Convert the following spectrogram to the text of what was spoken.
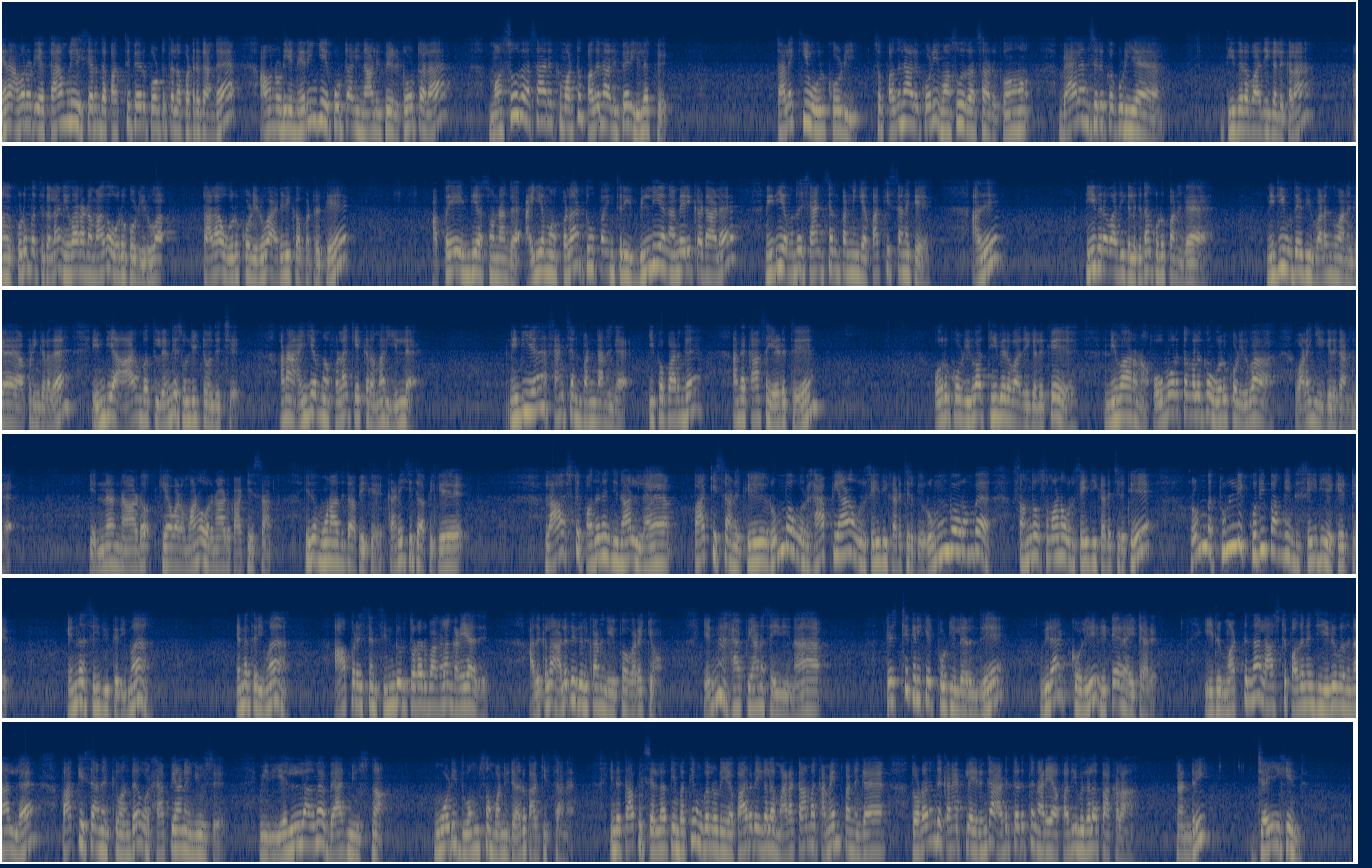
ஏன்னா அவனுடைய ஃபேமிலியை சேர்ந்த பத்து பேர் போட்டு தள்ளப்பட்டிருக்காங்க. அவனுடைய நெருங்கிய கூட்டாளி நாலு பேர். டோட்டலாக மசூத் அசாருக்கு மட்டும் பதினாலு பேர் இழப்பு. தலைக்கு ஒரு கோடி. ஸோ பதினாலு கோடி மசூத் அசாருக்கும். பேலன்ஸ் இருக்கக்கூடிய தீவிரவாதிகளுக்கெல்லாம் அவங்க குடும்பத்துக்கெல்லாம் நிவாரணமாக ஒரு கோடி ரூபா. தலா ஒரு கோடி ரூபா அறிவிக்கப்பட்டிருக்கு. அப்போயே இந்தியா சொன்னாங்க ஐஎம்எஃப்லாம் டூ பாயிண்ட் த்ரீ பில்லியன் அமெரிக்க டாலர் நிதியை வந்து சாங்ஷன் பண்ணீங்க பாகிஸ்தானுக்கு. அது தீவிரவாதிகளுக்கு தான் கொடுப்பானுங்க. நிதி உதவி வழங்குவானுங்க அப்படிங்கிறத இந்தியா ஆரம்பத்திலேருந்தே சொல்லிட்டு வந்துச்சு. ஆனால் ஐஎம்எஃப்லாம் கேட்குற மாதிரி இல்லை. நிதியை சேங்ஷன் பண்ணிட்டானுங்க. இப்போ பாருங்கள் அந்த காசை எடுத்து ஒரு கோடி ரூபா தீவிரவாதிகளுக்கு நிவாரணம். ஒவ்வொருத்தவங்களுக்கும் ஒரு கோடி ரூபா வழங்கிக்கிருக்கானுங்க என்ன நாடோ கேவலமான ஒரு நாடு பாகிஸ்தான். இது மூணாவது டாபிக் கடைசி டாப்பிக்கு லாஸ்ட் பதினஞ்சு நாளில் பாகிஸ்தானுக்கு ரொம்ப ஒரு ஹாப்பியான ஒரு செய்தி கிடச்சிருக்கு. ரொம்ப ரொம்ப சந்தோஷமான ஒரு செய்தி கிடச்சிருக்கு. ரொம்ப துள்ளி குதிப்பாங்க இந்த செய்தியை கேட்டு. என்ன செய்தி தெரியுமா? என்ன தெரியுமா? ஆப்ரேஷன் சிந்தூர் தொடர்பாகலாம் கிடையாது. அதுக்கெல்லாம் அழுதுக்கு இருக்கானுங்க இப்போ வரைக்கும். என்ன ஹாப்பியான செய்தினா டெஸ்ட் கிரிக்கெட் போட்டியிலிருந்து விராட் கோலி ரிட்டையர் ஆகிட்டார் இது மட்டும்தான் லாஸ்ட் பதினஞ்சு இருபது நாளில் பாகிஸ்தானுக்கு வந்த ஒரு ஹாப்பியான நியூஸு இது எல்லாமே பேட் நியூஸ் தான். மோடி துவம்சம் பண்ணிட்டாரு பாகிஸ்தானை. இந்த டாபிக்ஸ் எல்லாத்தையும் பற்றி உங்களுடைய பார்வைகளை மறக்காமல் கமெண்ட் பண்ணுங்கள் தொடர்ந்து கனெக்டில் இருங்க. அடுத்தடுத்து நிறையா பதிவுகளை பார்க்கலாம். நன்றி. ஜெய் ஹிந்த்.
